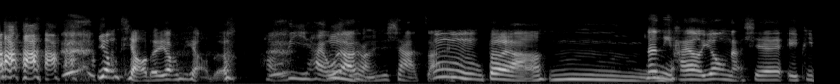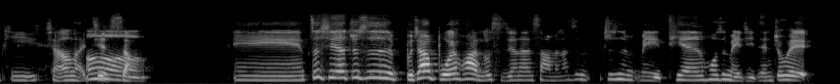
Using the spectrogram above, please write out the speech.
用调的，用调的，好厉害！我也要赶快去下载。嗯，对啊，嗯，那你还有用哪些 APP 想要来介绍？嗯，这些就是比较不会花很多时间在上面，但是就是每天或是每几天就会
